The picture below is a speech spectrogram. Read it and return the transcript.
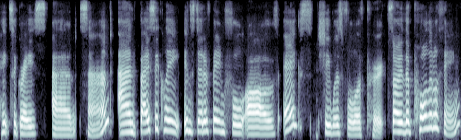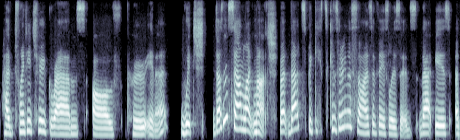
pizza grease and sand. And basically, instead of being full of eggs, she was full of poo. So the poor little thing had 22 grams of poo in it. Which doesn't sound like much, but that's because considering the size of these lizards, that is a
